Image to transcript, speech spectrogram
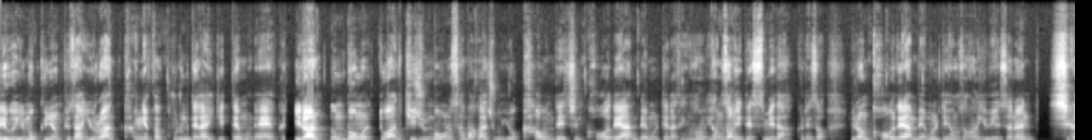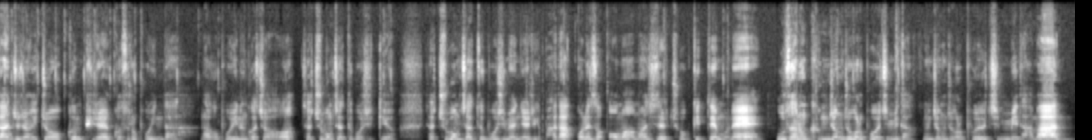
그리고 일목균형표상 이러한 강력한 구름대가 있기 때문에 그 이러한 음봉을 또한 기준봉으로 삼아가지고 이 가운데 지금 거대한 매물대가 생성, 형성 이 됐습니다. 그래서 이런 거대한 매물대 형성하기 위해서는 시간 조정이 조금 필요할 것으로 보인다라고 보이는 거죠. 자 주봉 차트 보실게요. 자 주봉 차트 보시면요 이렇게 바닥권에서 어마어마한 시세를 줬기 때문에 우선은 긍정적으로 보여집니다. 긍정적으로 보여집니다만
